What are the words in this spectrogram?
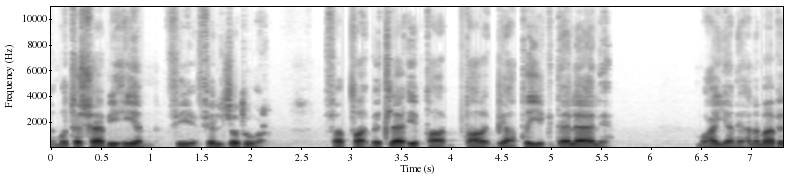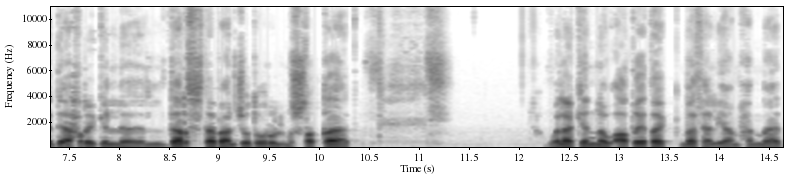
متشابهين في في الجذور فبتلاقي بيعطيك دلالة معينة. أنا ما بدي أحرق الدرس تبع الجذور والمشتقات ولكن لو أعطيتك مثل يا محمد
